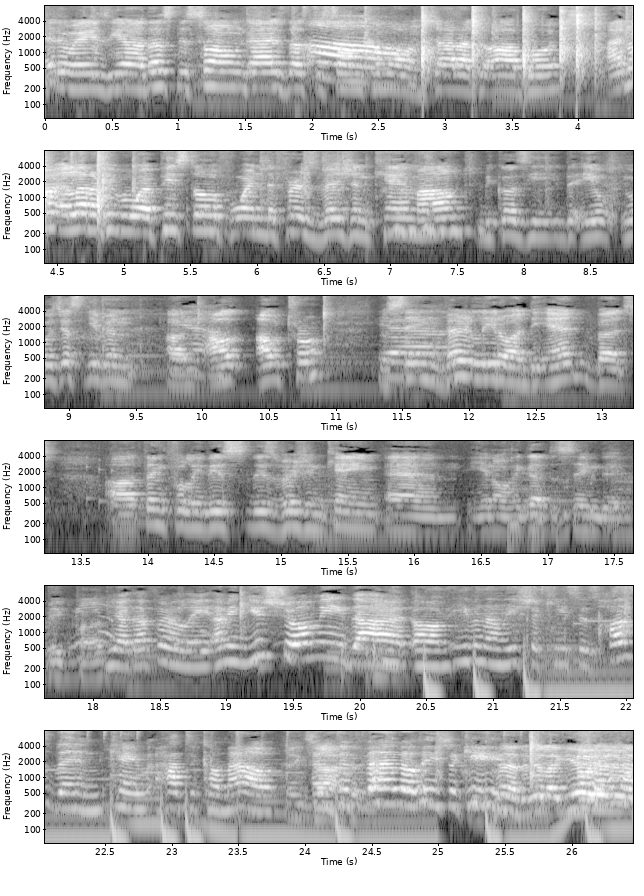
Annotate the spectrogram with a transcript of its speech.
Anyways, yeah, that's the song, guys. That's the song. Come oh. on, shout out to our boy. I know a lot of people were pissed off when the first version came out because he the, he, he was just given an Yeah. out, outro. He was Yeah. saying very little at the end, but uh, thankfully this this version came and you know he got to sing the big part. Yeah, definitely. I mean, you show me that um, even Alicia Keys' husband came had to come out Exactly. and defend Alicia Keys. Yeah, to be like, yo, yo, yo,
